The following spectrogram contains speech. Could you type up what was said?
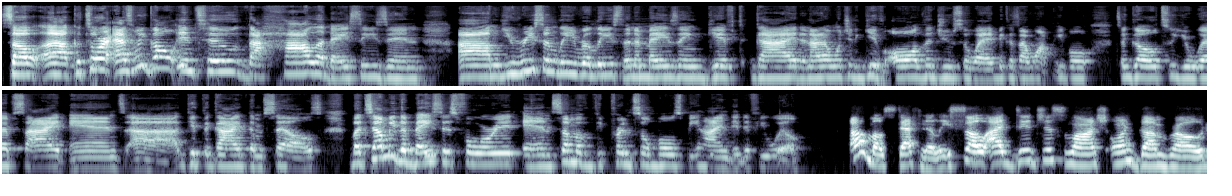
So, uh, Kitorah, as we go into the holiday season, um, you recently released an amazing gift guide, and I don't want you to give all the juice away because I want people to go to your website and uh, get the guide themselves. But tell me the basis for it and some of the principles behind it, if you will. Oh, most definitely. So, I did just launch on Gumroad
